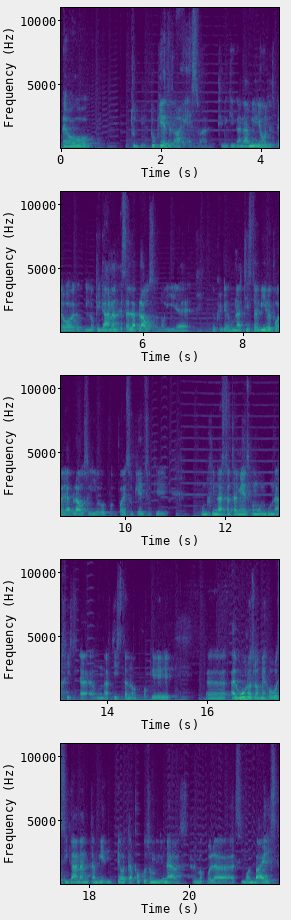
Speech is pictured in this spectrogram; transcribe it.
pero tú, piensas, ay, eso, tiene que ganar millones, pero lo que ganan es el aplauso, ¿no? Y eh, yo creo que un artista vive por el aplauso y yo por, eso pienso que un gimnasta también es como un, artista, un artista, ¿no? Porque eh, algunos, los mejores, sí ganan también, pero tampoco son millonarios, a lo mejor la Simone Biles,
